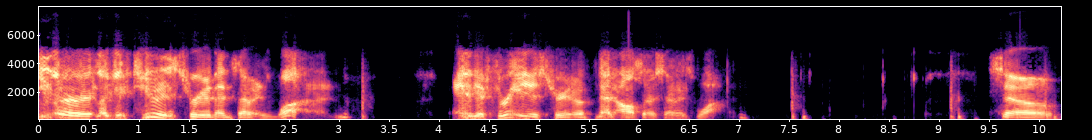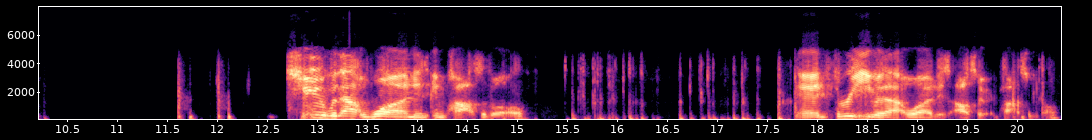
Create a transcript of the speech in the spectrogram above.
either, like, if two is true, then so is one. And if three is true, then also so is one. So two without one is impossible. And three without one is also impossible.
